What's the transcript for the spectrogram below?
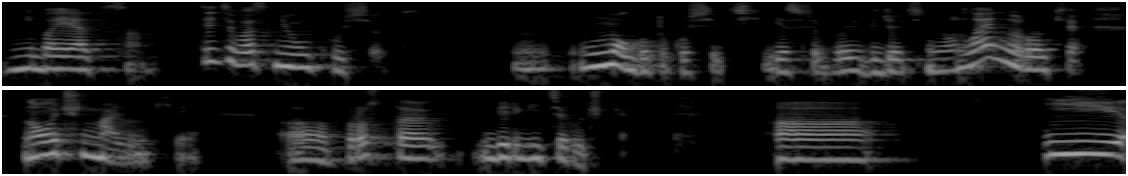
не бояться. Дети вас не укусят могут укусить, если вы ведете не онлайн-уроки, но очень маленькие. А, просто берегите ручки. А, и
